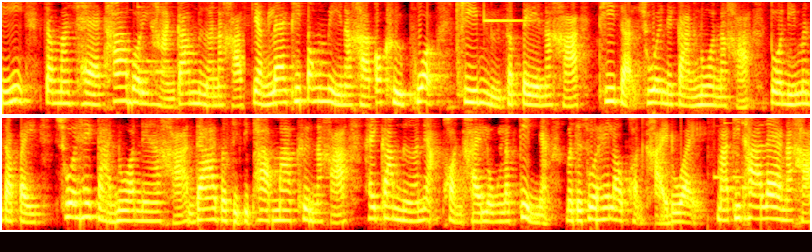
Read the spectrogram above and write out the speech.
นี้จะมาแชร์ท่าบริหารกล้ามเนื้อนะคะ อย่างแรกที่ต้องมีนะคะก็คือพวกครีมหรือสเปรย์นะคะ ที่จะช่วยในการนวดนะคะ ตัวนี้มันจะไปช่วยให้การนวดเนี่ยนะคะได้ประสิทธิภาพมากขึ้นนะคะ ให้กล้ามเนื้อเนี่ยผ่อนคลายลงและกลิ่นเนี่ยมันจะช่วยให้เราผ่อนคลายด้วย มาที่ท่าแรกนะคะ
